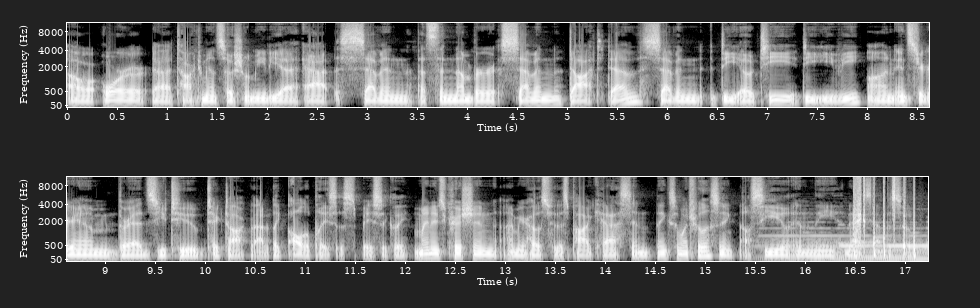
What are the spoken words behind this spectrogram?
or, or uh, talk to me on social media at seven. That's the number seven dot dev, seven D O T D E V on Instagram, threads, YouTube, TikTok, like all the places, basically. My name is Kristian. I'm your host for this podcast, and thanks so much for listening. I'll see you in the next episode.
